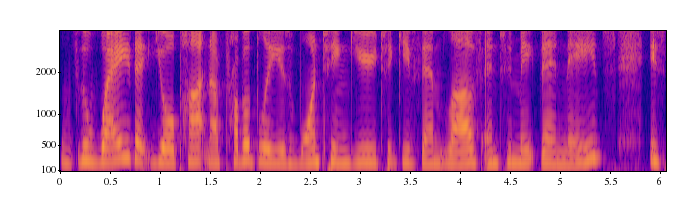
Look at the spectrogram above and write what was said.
The way that your partner probably is wanting you to give them love and to meet their needs is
